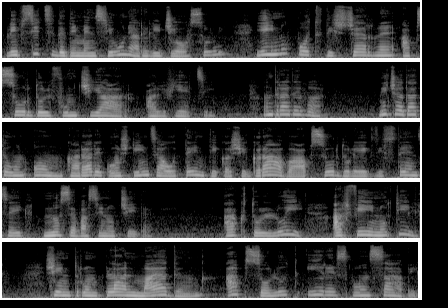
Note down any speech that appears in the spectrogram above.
Lipsiți de dimensiunea religiosului, ei nu pot discerne absurdul funciar al vieții. Într-adevăr, niciodată un om care are conștiința autentică și gravă a absurdului existenței nu se va sinucide. Actul lui ar fi inutil și, într-un plan mai adânc, absolut irresponsabil.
